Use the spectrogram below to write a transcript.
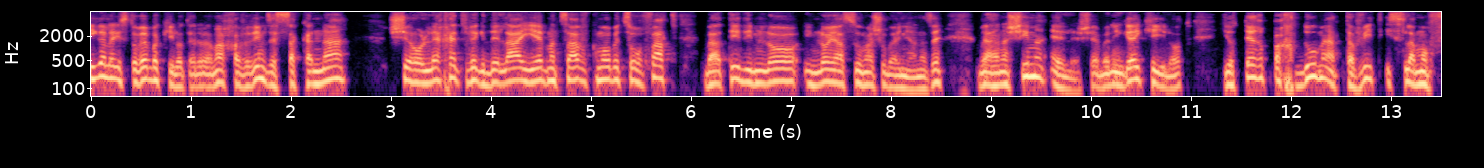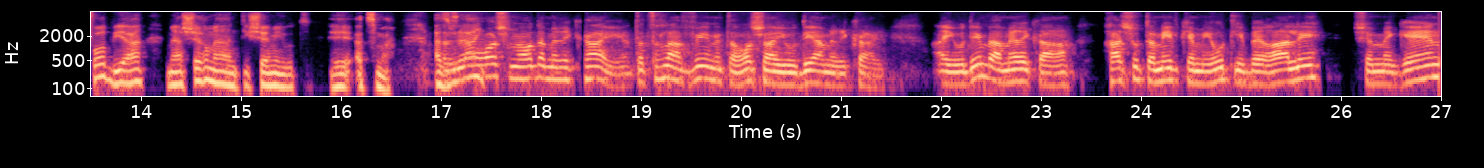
יגאל הסתובב בקהילות האלה ואמר, חברים, זה סכנה שהולכת וגדלה, יהיה מצב כמו בצרפת בעתיד, אם לא, אם לא יעשו משהו בעניין הזה. והאנשים האלה, שהם מנהיגי קהילות, יותר פחדו מהתווית אסלאמופוביה מאשר מהאנטישמיות עצמה. אז אולי... זה ראש מאוד אמריקאי, אתה צריך להבין את הראש היהודי האמריקאי. היהודים באמריקה חשו תמיד כמיעוט ליברלי שמגן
